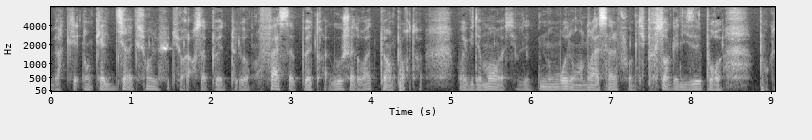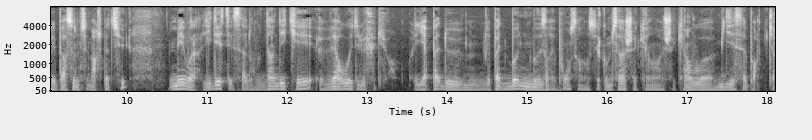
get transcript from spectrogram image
Dans quelle direction est le futur Alors ça peut être en face, ça peut être à gauche, à droite, peu importe. Bon, évidemment, euh, si vous êtes nombreux dans, la salle, il faut un petit peu s'organiser pour, pour que les personnes ne se marchent pas dessus. Mais voilà, l'idée c'était ça, donc d'indiquer vers où était le futur. Il n'y a, pas de, a pas de bonne ou de mauvaise réponse, hein. c'est comme ça, chacun, chacun voit midi à sa porte.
